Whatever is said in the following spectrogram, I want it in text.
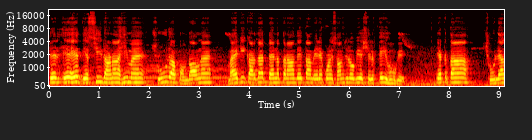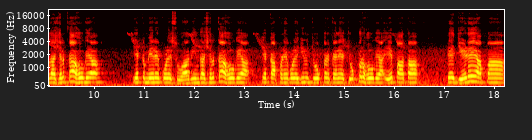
ਤੇ ਇਹ ਦੇਸੀ ਦਾਣਾ ਹੀ ਮੈਂ ਸ਼ੁਰੂ ਦਾ ਪਾਉਂਦਾ ਹੁੰਦਾ ਮੈਂ ਕੀ ਕਰਦਾ, ਤਿੰਨ ਤਰ੍ਹਾਂ ਦੇ ਤਾਂ ਮੇਰੇ ਕੋਲੇ ਸਮਝ ਲਓ ਵੀ ਇਹ ਛਿਲਕੇ ਹੀ ਹੋ ਗਏ। ਇੱਕ ਤਾਂ ਛੋਲਿਆਂ ਦਾ ਛਿਲਕਾ ਹੋ ਗਿਆ, ਇੱਕ ਮੇਰੇ ਕੋਲੇ ਸੋਆਬੀਨ ਦਾ ਛਿਲਕਾ ਹੋ ਗਿਆ, ਇੱਕ ਆਪਣੇ ਕੋਲੇ ਜਿਹਨੂੰ ਚੋਕਰ ਕਹਿੰਦੇ ਆ, ਚੋਕਰ ਹੋ ਗਿਆ, ਇਹ ਪਾਤਾ। ਤੇ ਜਿਹੜੇ ਆਪਾਂ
